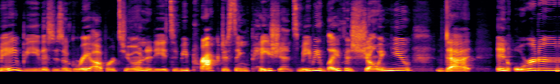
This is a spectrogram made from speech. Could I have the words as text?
Maybe this is a great opportunity to be practicing patience. Maybe life is showing you that in order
